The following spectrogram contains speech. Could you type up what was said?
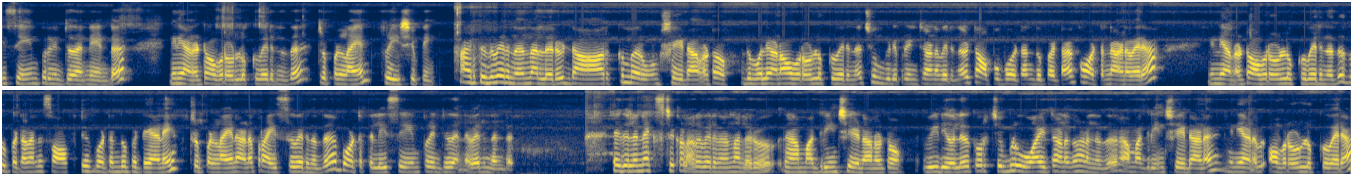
ഈ സെയിം പ്രിന്റ് തന്നെയുണ്ട്. ഇങ്ങനെയാണ് ടോവർ ലുക്ക് വരുന്നത്. ട്രിപ്പിൾ നയൻ ഫ്രീ ഷിപ്പിംഗ് അടുത്തത് വരുന്നത് നല്ലൊരു ഡാർക്ക് മെറൂൺ ആണ് കേട്ടോ ഇതുപോലെയാണ് ഓവറോൾ ലുക്ക് വരുന്നത്. ചുങ്കിടി പ്രിന്റ് ആണ് വരുന്നത്. ടോപ്പ് ബോട്ടം ദുപ്പട്ട കോട്ടൺ ആണ് വരിക ഇങ്ങനെയാണ് കേട്ടോ ഓവറോൾ ലുക്ക് വരുന്നത്. ദുപ്പട്ട നല്ല സോഫ്റ്റ് കോട്ടൺ ദുപ്പട്ടയാണ്. ട്രിപ്പിൾ നയൻ ആണ് പ്രൈസ് വരുന്നത്. ബോട്ടത്തിൽ ഈ സെയിം പ്രിന്റ് തന്നെ വരുന്നുണ്ട്. ഇതിൽ നെക്സ്റ്റ് കളർ വരുന്നത് നല്ലൊരു രാമ ഗ്രീൻ ഷെയ്ഡാണ് കേട്ടോ വീഡിയോയിൽ കുറച്ച് ബ്ലൂ ആയിട്ടാണ് കാണുന്നത്. രാമ ഗ്രീൻ ഷെയ്ഡാണ് ഇങ്ങനെയാണ് ഓവറോൾ ലുക്ക് വരിക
